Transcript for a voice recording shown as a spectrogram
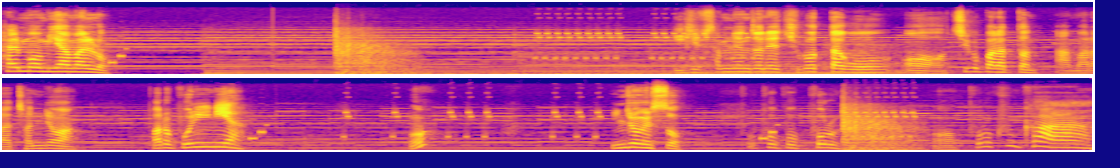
할멈이야말로 23년 전에 죽었다고 어 취급받았던 아마라 전 여왕 바로 본인이야. 어? 인정했어. 포포포 포르 어 포르쿤카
